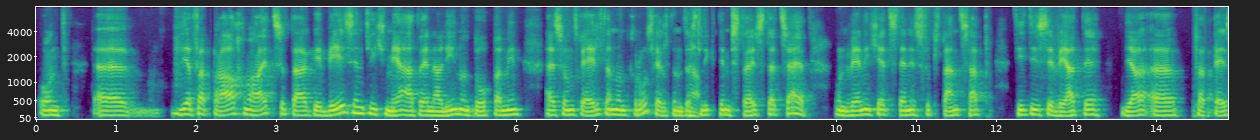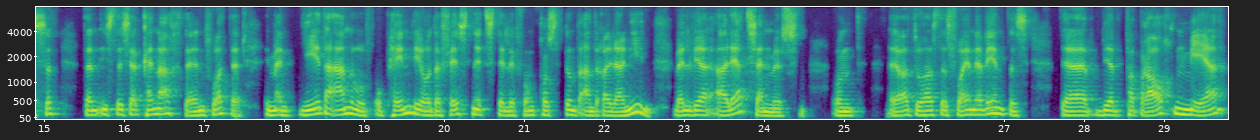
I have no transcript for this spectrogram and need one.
Und äh, wir verbrauchen heutzutage wesentlich mehr Adrenalin und Dopamin als unsere Eltern und Großeltern. Das ja. liegt im Stress der Zeit. Und wenn ich jetzt eine Substanz habe, die diese Werte ja, äh, verbessert, dann ist das ja kein Nachteil, ein Vorteil. Ich meine, jeder Anruf, ob Handy oder Festnetztelefon, kostet anderem Adrenalin, weil wir alert sein müssen. Und Ja, du hast das vorhin erwähnt, dass wir verbrauchen mehr,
